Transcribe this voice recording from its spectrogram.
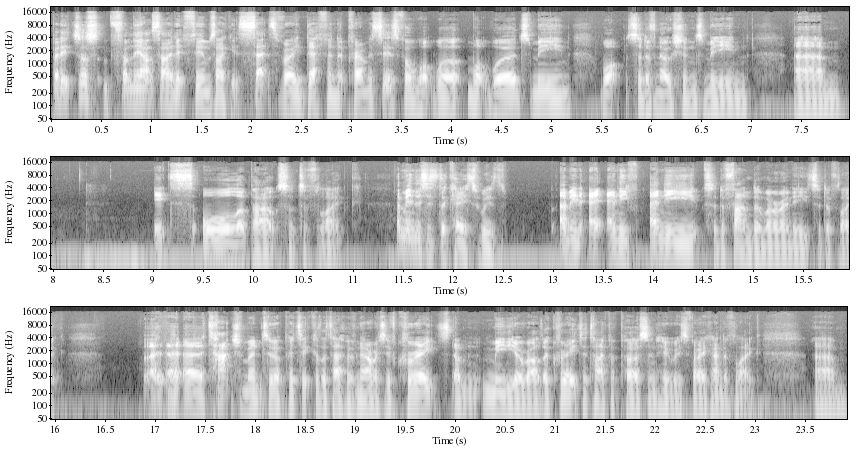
but it just from the outside, it seems like it sets very definite premises for what wor- what words mean, what sort of notions mean. Um, it's all about sort of like, I mean, this is the case with, I mean, a- any any sort of fandom or any sort of like a, a, attachment to a particular type of narrative creates um, media rather creates a type of person who is very kind of like um,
